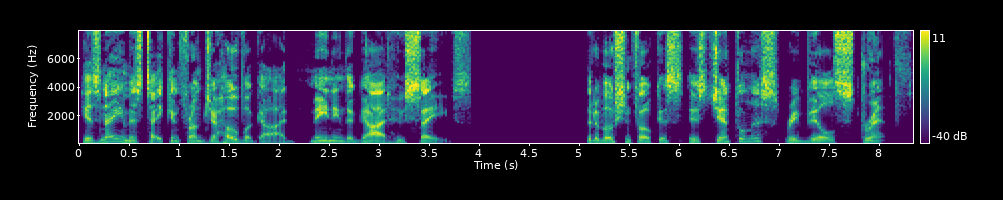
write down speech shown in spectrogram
His name is taken from Jehovah God, meaning the God who saves. The devotion focus is gentleness reveals strength.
